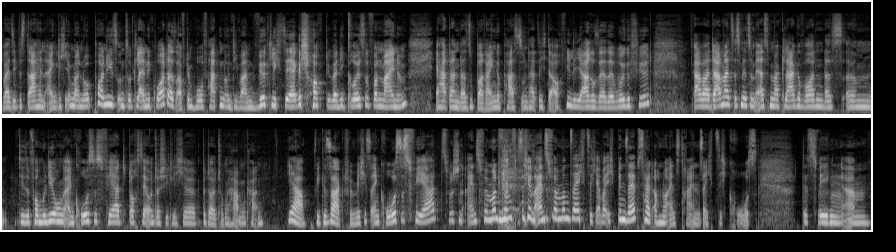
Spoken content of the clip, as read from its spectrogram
weil sie bis dahin eigentlich immer nur Ponys und so kleine Quarters auf dem Hof hatten und die waren wirklich sehr geschockt über die Größe von meinem. Er hat dann da super reingepasst und hat sich da auch viele Jahre sehr, sehr wohl gefühlt. Aber damals ist mir zum ersten Mal klar geworden, dass ähm, diese Formulierung ein großes Pferd doch sehr unterschiedliche Bedeutungen haben kann. Ja, wie gesagt, für mich ist ein großes Pferd zwischen 1,55 und 1,65, aber ich bin selbst halt auch nur 1,63 groß. Deswegen, ähm,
